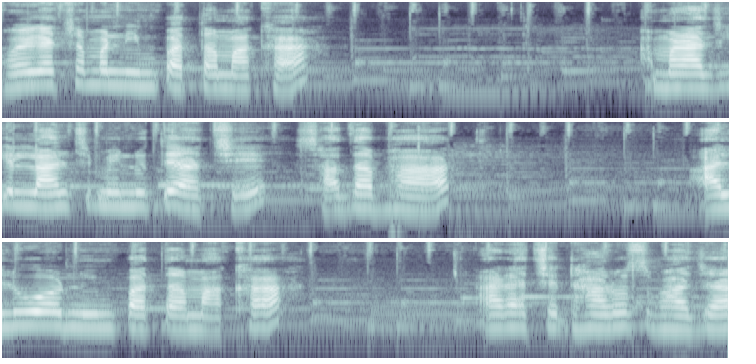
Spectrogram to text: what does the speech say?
হয়ে গেছে আমার নিম পাতা মাখা। আমার আজকের লাঞ্চ মেনুতে আছে সাদা ভাত, আলু ও নিম পাতা মাখা, আর আছে ঢাঁড়স ভাজা,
